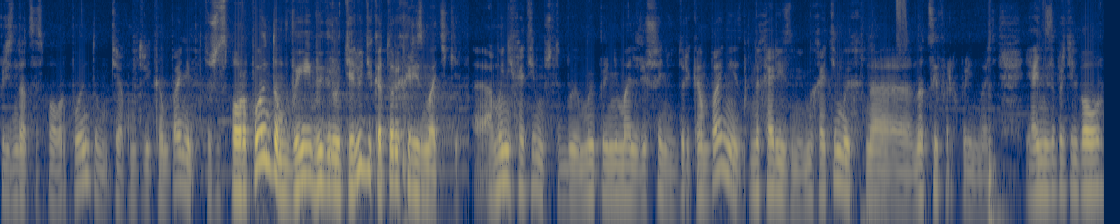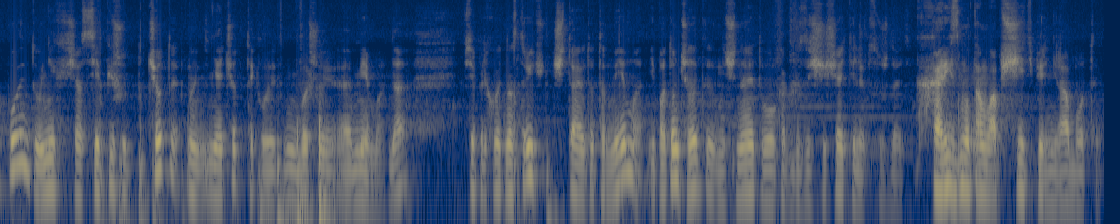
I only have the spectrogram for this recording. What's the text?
презентации с PowerPoint у себя внутри компании, потому что с PowerPoint вы, выигрывают те люди, которые харизматики. А мы не хотим, чтобы мы принимали решения внутри компании на харизме, мы хотим их на, на цифрах принимать. И они запретили PowerPoint, у них сейчас все пишут отчеты, ну не отчеты такой, небольшой э, мемо, да, все приходят на встречу, читают это мемо, и потом человек начинает его как бы защищать или обсуждать. Харизма там вообще теперь не работает.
